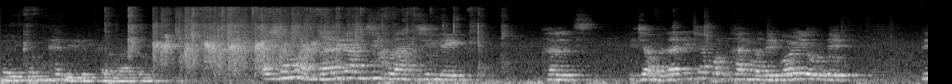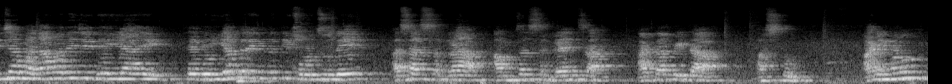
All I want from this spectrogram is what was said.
मेरे पंख नीले करवा दो अशा म्हणणारी आमची गुणांची लेख खरंच तिच्या भरारीच्या पंखांमध्ये बळ येऊ दे तिच्या मनामध्ये जे ध्येय आहे त्या ध्येयापर्यंत ती पोहोचू दे असा सगळा आमचा सगळ्यांचा आटापिटा असतो आणि म्हणून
